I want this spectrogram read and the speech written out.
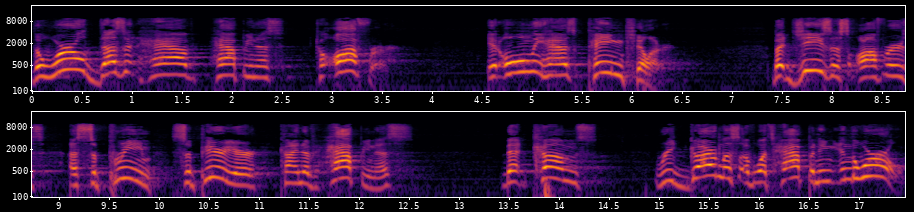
The world doesn't have happiness to offer, it only has painkiller. But Jesus offers a supreme, superior kind of happiness that comes regardless of what's happening in the world.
